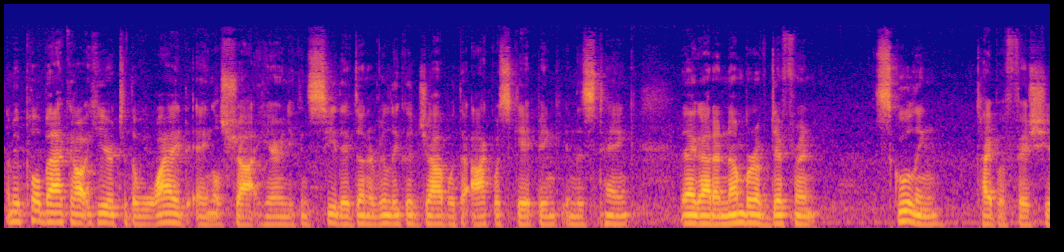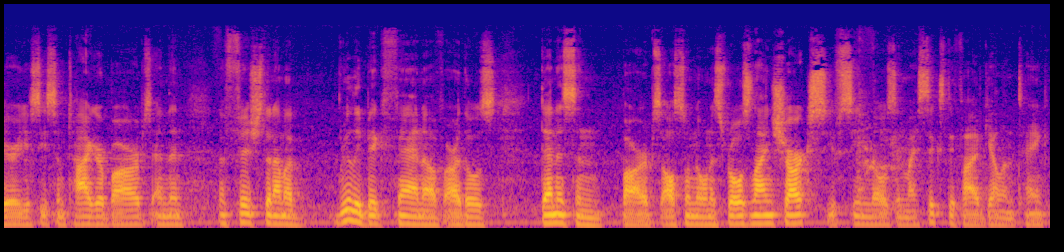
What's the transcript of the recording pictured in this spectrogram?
let me pull back out here to the wide angle shot here and you can see they've done a really good job with the aquascaping in this tank. They got a number of different schooling type of fish here. You see some tiger barbs and then a fish that I'm a really big fan of are those denison barbs, also known as roseline sharks. You've seen those in my 65 gallon tank.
